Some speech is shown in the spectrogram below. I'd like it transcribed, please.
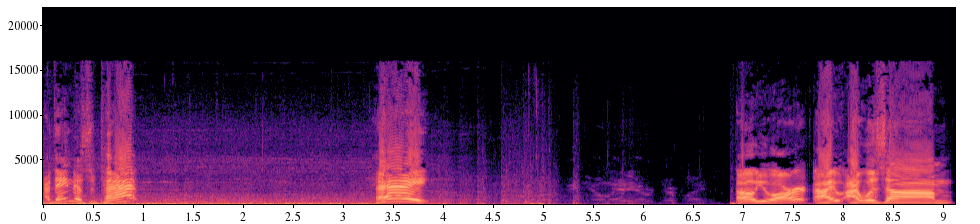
I think this is Pat. Hey. Oh, you are? I I was um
